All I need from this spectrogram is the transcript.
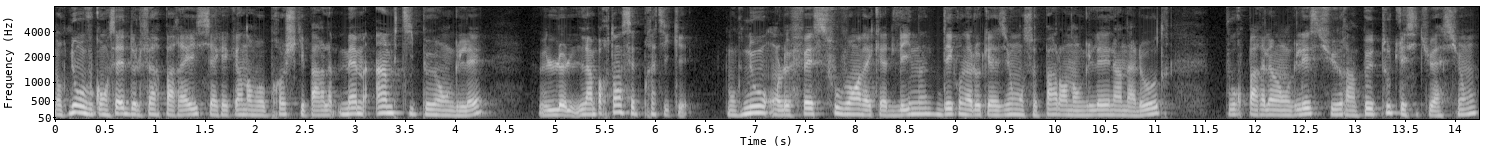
Donc nous, on vous conseille de le faire pareil s'il y a quelqu'un dans vos proches qui parle même un petit peu anglais. L'important, c'est de pratiquer. Donc nous, on le fait souvent avec Adeline. Dès qu'on a l'occasion, on se parle en anglais l'un à l'autre pour parler anglais sur un peu toutes les situations.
